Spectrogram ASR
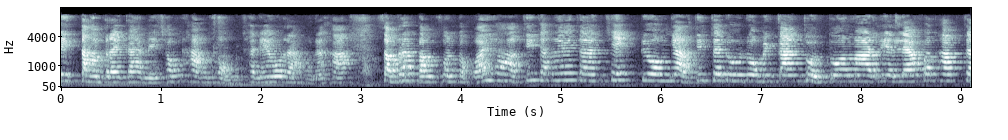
ติดตามรายการในช่องทางของช anel เรานะคะสำหรับบางคนบอกว่าอยากที่จะให้อาจารย์เช็คดวงอยากที่จะดูดวงเป็นการส่วนตัวมาเรียนแล้วประทับใจ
